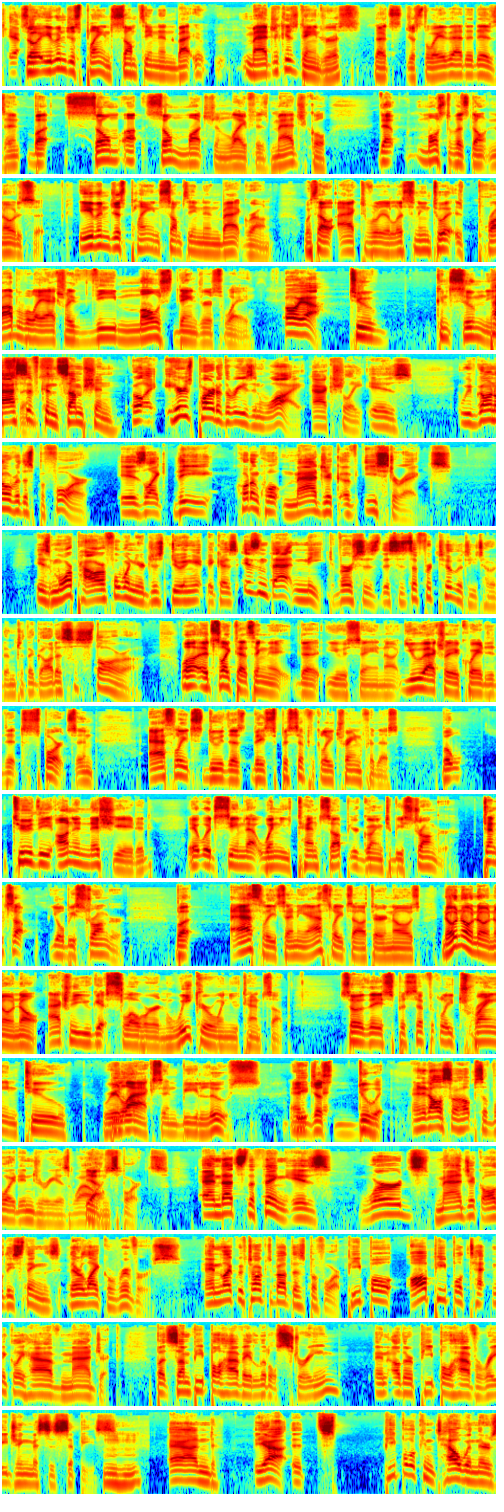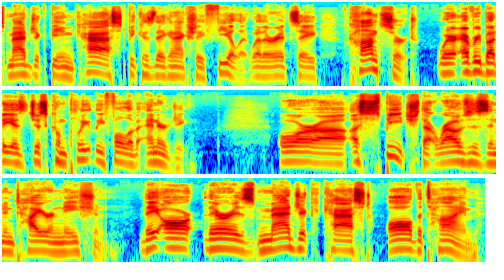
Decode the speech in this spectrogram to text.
Wh- So even just playing something in the back, magic is dangerous. That's just the way that it is. And but so mu- so much in life is magical that most of us don't notice it. Even just playing something in the background without actively listening to it is probably actually the most dangerous way Oh yeah, to consume these passive things. consumption. Well, here's part of the reason why. Actually, is we've gone over this before. Is like the quote unquote magic of Easter eggs is more powerful when you're just doing it because isn't that neat versus this is a fertility totem to the goddess Ostara. Well, it's like that thing that that you were saying. Uh, you actually equated it to sports, and athletes do this. They specifically train for this. But to the uninitiated, it would seem that when you tense up, you're going to be stronger. Tense up, you'll be stronger. But athletes, any athletes out there knows, no, no, no, no, no. Actually, you get slower and weaker when you tense up. So they specifically train to relax and be loose and Be- just do it. and it also helps avoid injury as well in Yes. sports. And that's the thing is words, magic, all these things, they're like rivers. And like we've talked about this before, people all people technically have magic, but some people have a little stream and other people have raging Mississippis. Mm-hmm. And yeah, it's people can tell when there's magic being cast because they can actually feel it, whether it's a concert where everybody is just completely full of energy or uh, a speech that rouses an entire nation. They are there is magic cast all the time.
